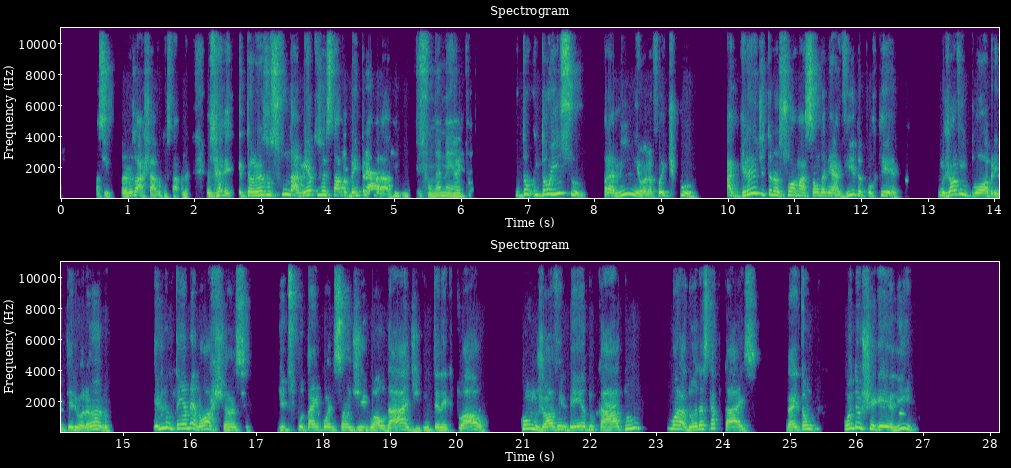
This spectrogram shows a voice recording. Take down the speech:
Assim, pelo menos eu achava que eu estava, né? Eu já, pelo menos os fundamentos eu estava bem preparado. Os fundamentos. Então, então isso, para mim, Ana, foi tipo a grande transformação da minha vida, porque um jovem pobre interiorano, ele não tem a menor chance de disputar em condição de igualdade intelectual com um jovem bem educado morador das capitais. Né? Então, quando eu cheguei ali,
